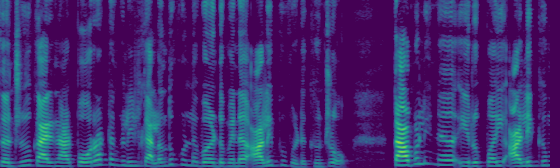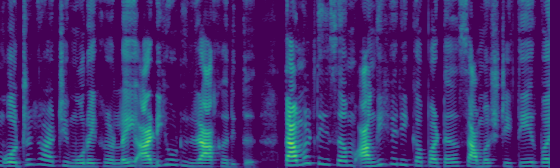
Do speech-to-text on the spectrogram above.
சென்று கரிநாள் போராட்டங்களில் கலந்து கொள்ள வேண்டும் என அழைப்பு விடுக்கின்றோம். தமிழின இருப்பை அளிக்கும் ஒற்றையாட்சி முறைகளை அடியோடு நிராகரித்து தமிழ் தேசம் அங்கீகரிக்கப்பட்ட சமஷ்டி தீர்வை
